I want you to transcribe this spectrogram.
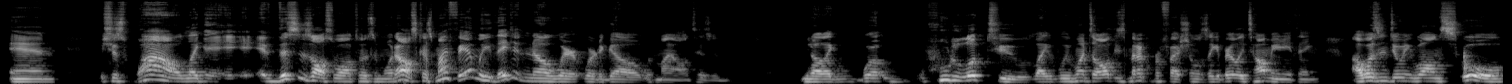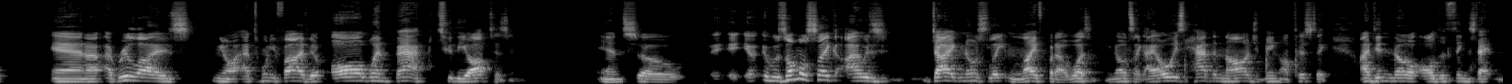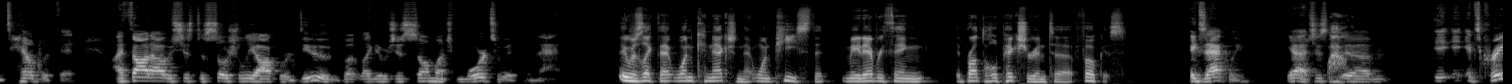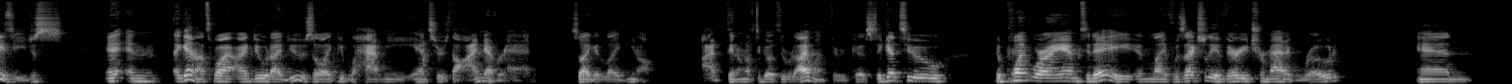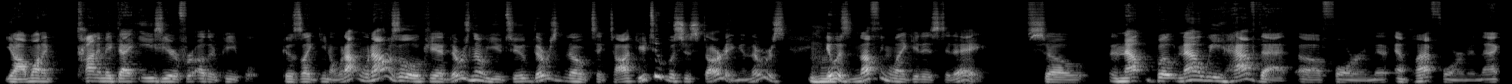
And it's just, wow, like if this is also autism, what else? Because my family, they didn't know where, where to go with my autism you know, like who to look to. Like we went to all these medical professionals, they could barely tell me anything. I wasn't doing well in school, and I, I realized, you know, at 25, it all went back to the autism, and so it, it was almost like I was diagnosed late in life, but I wasn't. You know, it's like I always had the knowledge of being autistic. I didn't know all the things that entailed with it. I thought I was just a socially awkward dude, but like there was just so much more to it than that. It was like that one connection, that one piece that made everything. It brought the whole picture into focus. Exactly. Yeah. It's just wow. um, it, it's crazy. Just and, and again, that's why I do what I do. So like people have the answers that I never had. So I could like you know I they don't have to go through what I went through because to get to the point where I am today in life was actually a very traumatic road, and you know I want to kind of make that easier for other people because like you know when I when I was a little kid, there was no YouTube, there was no TikTok. YouTube was just starting, and there was mm-hmm. it was nothing like it is today. So now, but now we have that uh, forum and platform, and that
